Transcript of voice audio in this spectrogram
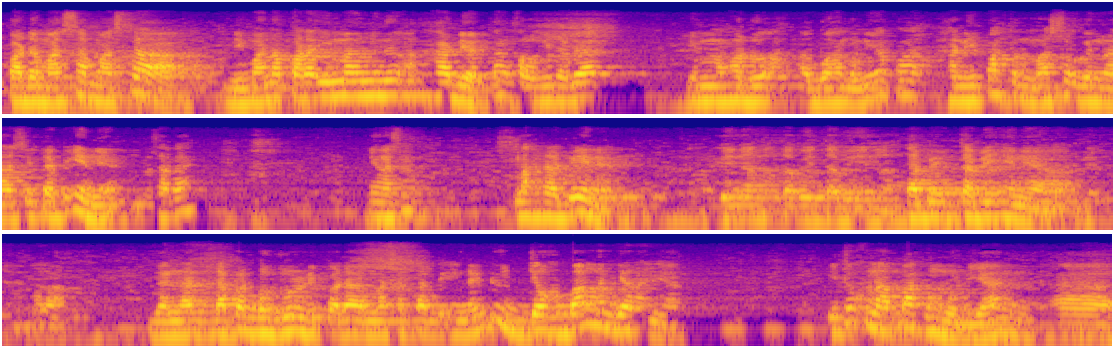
pada masa-masa di mana para imam ini hadir. Kan kalau kita lihat Imam Abu Abu Hanifah apa Hanifah termasuk generasi tabiin ya misalnya ya nggak sih? Setelah tabiin ya? Bin atau tabi tabiin lah. Tabi tabiin ya dan dapat berdulu di pada masa tabiin itu jauh banget jaraknya. Itu kenapa kemudian eh,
